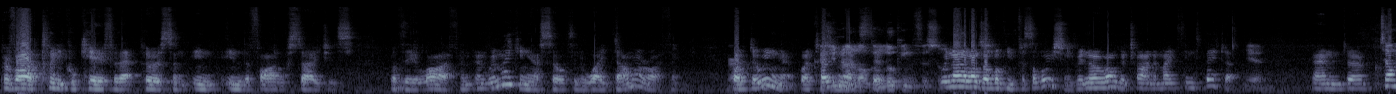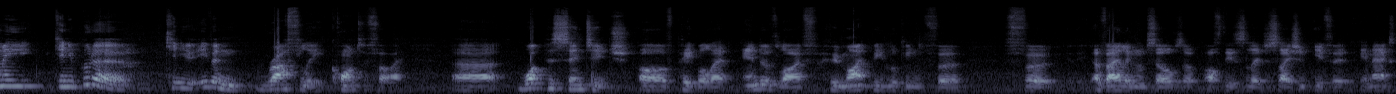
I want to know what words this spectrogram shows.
provide clinical care for that person in, in the final stages of their life. And, and we're making ourselves, in a way, dumber, I think, by doing that. By Because you're no longer step. looking for We're no longer looking for solutions. We're no longer trying to make things better. Yeah. And uh, Tell me, can you put a, can you even roughly quantify uh, what percentage of people at end of life who might be looking for, for availing themselves of, of this legislation if it enacts,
